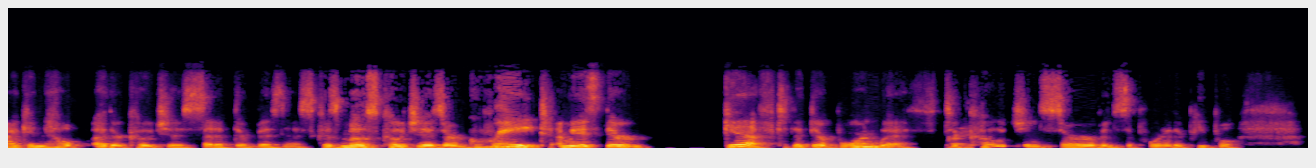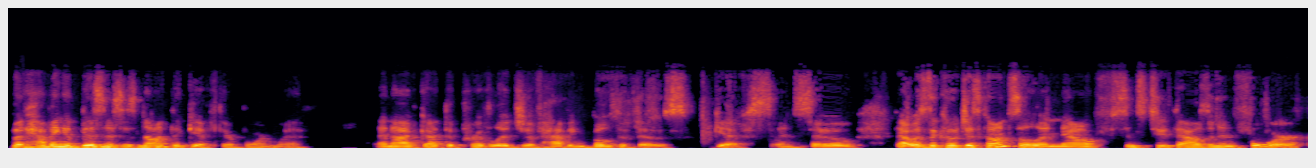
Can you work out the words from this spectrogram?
I can help other coaches set up their business because most coaches are great. I mean, it's their gift that they're born with to right. coach and serve and support other people. But having a business is not the gift they're born with. And I've got the privilege of having both of those gifts. And so that was the Coaches Console. And now, since 2004,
